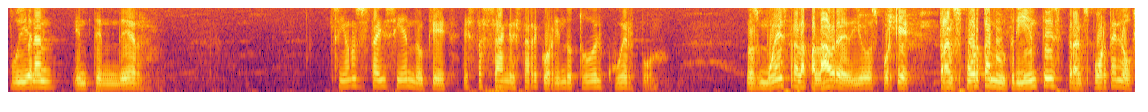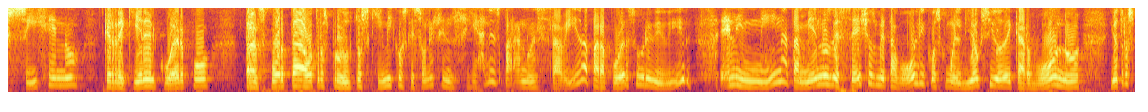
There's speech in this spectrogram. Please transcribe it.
pudieran entender El Señor nos está diciendo que esta sangre está recorriendo todo el cuerpo. Nos muestra la palabra de Dios porque transporta nutrientes, transporta el oxígeno que requiere el cuerpo, transporta otros productos químicos que son esenciales para nuestra vida, para poder sobrevivir. Elimina también los desechos metabólicos como el dióxido de carbono y otras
